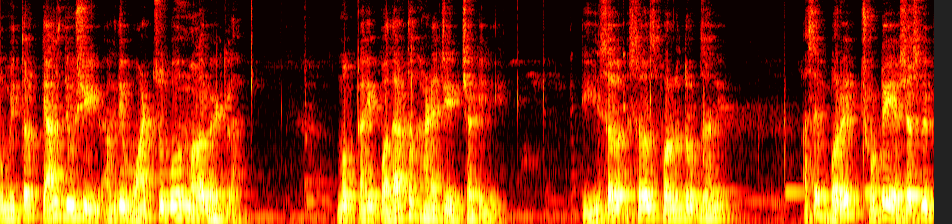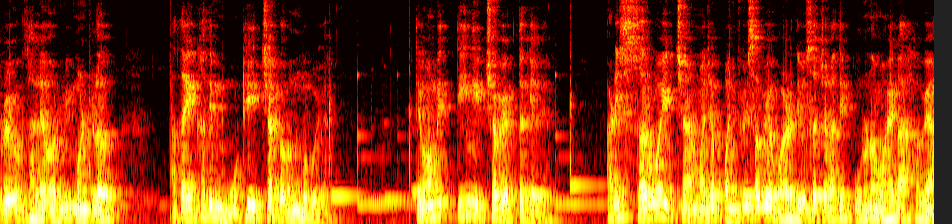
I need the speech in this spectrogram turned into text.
तो मित्र त्याच दिवशी अगदी वाट चुकवून मला भेटला. मग काही पदार्थ खाण्याची इच्छा केली. तीही सल सहज फलद्रूप झाली. असे बरेच छोटे यशस्वी प्रयोग झाल्यावर मी म्हटलं आता एखादी मोठी इच्छा करून बघूया. तेव्हा मी तीन इच्छा व्यक्त केल्या. आणि सर्व इच्छा माझ्या पंचवीसाव्या वाढदिवसाच्या आधी पूर्ण व्हायला हव्या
